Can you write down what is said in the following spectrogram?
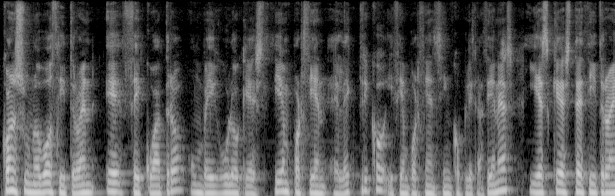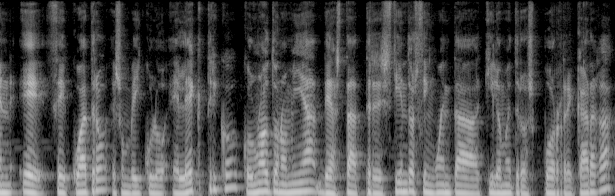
con su nuevo Citroën EC4, un vehículo que es 100% eléctrico y 100% sin complicaciones. Y es que este Citroën EC4 es un vehículo eléctrico con una autonomía de hasta 350 km por recarga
